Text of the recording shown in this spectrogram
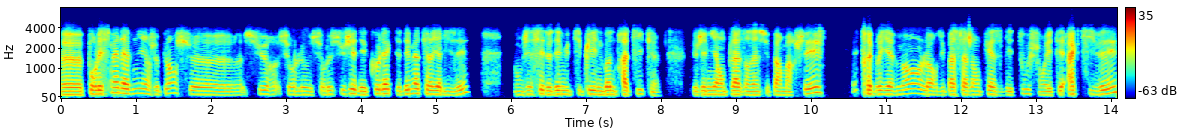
Euh, pour les semaines à venir, je planche sur, le, sur le sujet des collectes dématérialisées. Donc j'essaie de démultiplier une bonne pratique que j'ai mis en place dans un supermarché. Très brièvement, lors du passage en caisse, des touches ont été activées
